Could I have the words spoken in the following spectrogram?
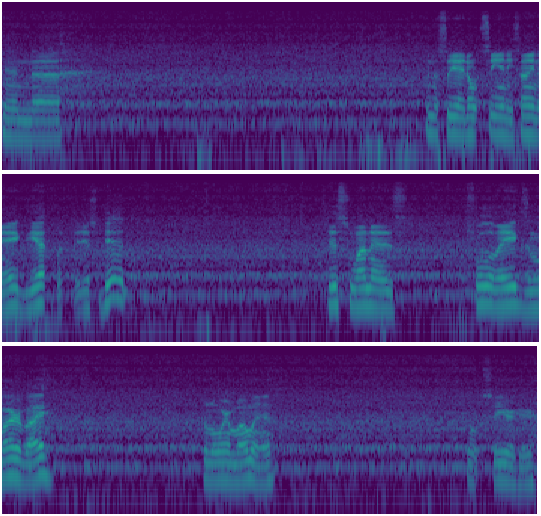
And, uh, gonna say I don't see any sign of eggs yet, but they just did. This one is full of eggs and larvae. Don't know where mama is. Don't see her here.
